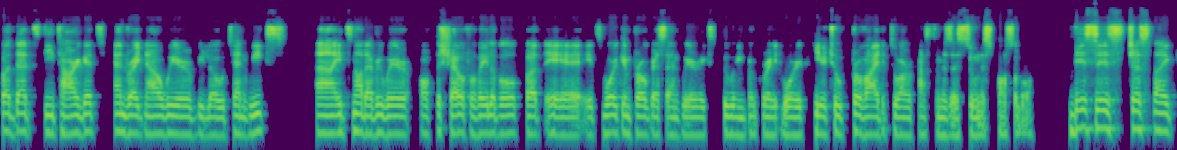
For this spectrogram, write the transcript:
But that's the target. And right now we're below 10 weeks. Uh, it's not everywhere off the shelf available, but uh, it's work in progress and we're doing great work here to provide it to our customers as soon as possible. This is just like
